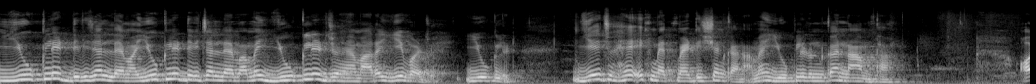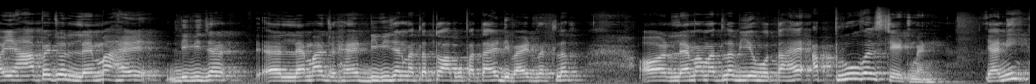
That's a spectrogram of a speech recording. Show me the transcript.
Euclid division lemma, Euclid division lemma में यूक्लिड जो है हमारा, ये वर्ड जो है, यूक्लिड। ये जो है एक मैथमेटिशियन का नाम है, यूक्लिड उनका नाम था। और यहाँ पे जो लेमा है, डिवीज़न लेमा जो है, डिवीज़न मतलब तो आपको पता है डिवाइड मतलब। और लेमा मतलब ये होता है अप्रूवल स्टेटमेंट यानी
